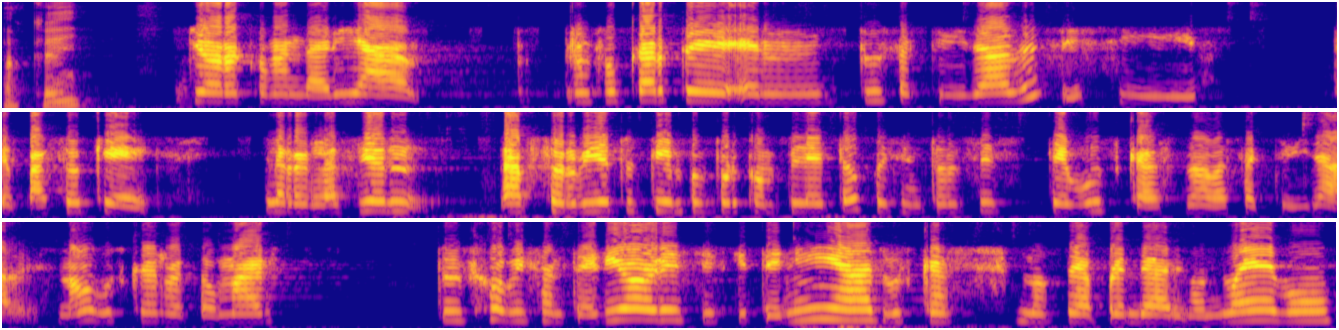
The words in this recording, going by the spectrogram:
Ok. Yo recomendaría enfocarte en tus actividades y si te pasó que la relación absorbió tu tiempo por completo, pues entonces te buscas nuevas actividades, ¿no? Buscas retomar tus hobbies anteriores, si es que tenías, buscas, no sé, aprender algo nuevo,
